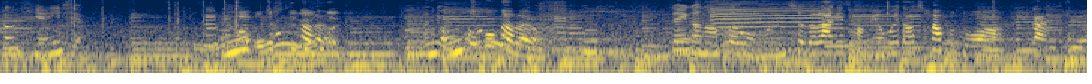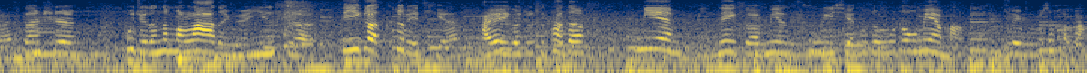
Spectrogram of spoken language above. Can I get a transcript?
更甜一些。嗯，冲到了，冲的了哟。这个呢和我们吃的辣鸡炒面味道差不多，感觉，但是不觉得那么辣的原因是第一个特别甜，还有一个就是它的面比那个面粗一些，它是乌冬面嘛，所以不是很辣。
